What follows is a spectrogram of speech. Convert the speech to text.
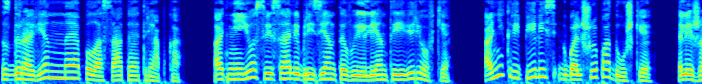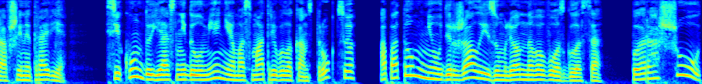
здоровенная полосатая тряпка. От нее свисали брезентовые ленты и веревки. Они крепились к большой подушке, лежавшей на траве, Секунду я с недоумением осматривала конструкцию, а потом не удержала изумленного возгласа. «Парашют!»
